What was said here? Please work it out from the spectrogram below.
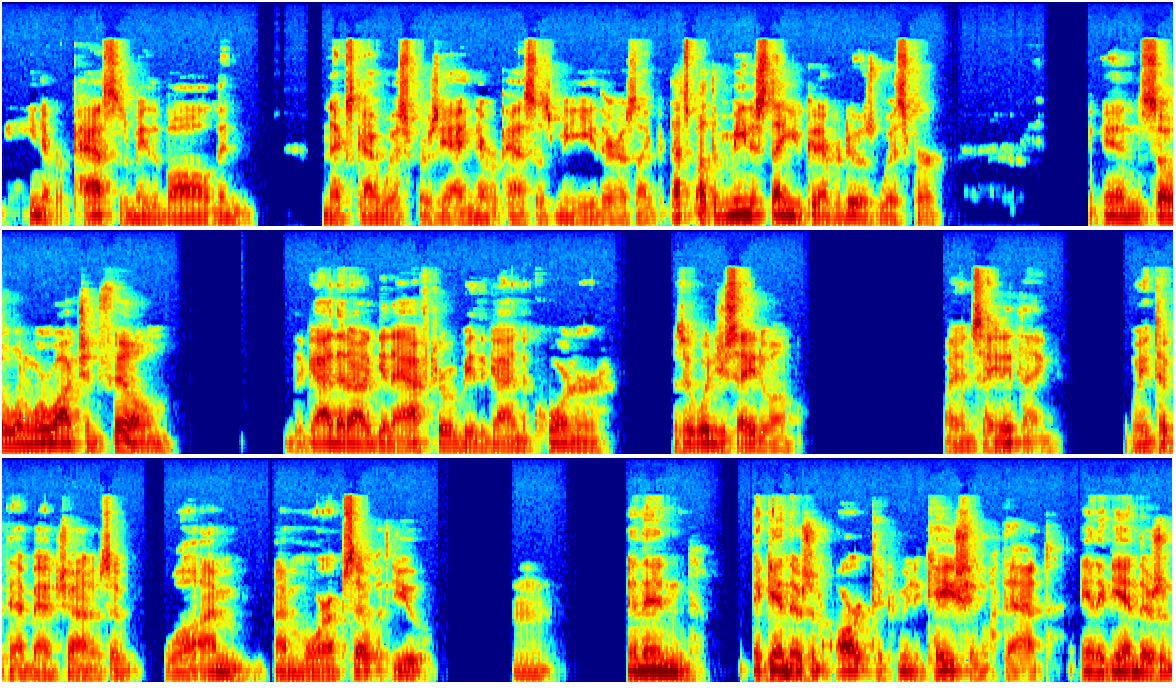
he never passes me the ball. Then next guy whispers, Yeah, he never passes me either. It's like, that's about the meanest thing you could ever do is whisper. And so when we're watching film, the guy that I'd get after would be the guy in the corner. I said, What'd you say to him? I didn't say anything. When he took that bad shot, I said, Well, I'm I'm more upset with you. Hmm. And then again, there's an art to communication with that. And again, there's a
